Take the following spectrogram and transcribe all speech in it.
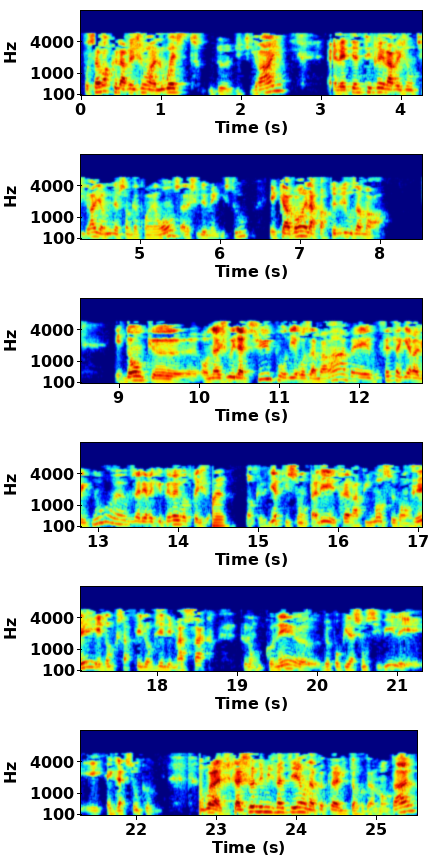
Il faut savoir que la région à l'ouest du Tigray, elle a été intégrée à la région Tigray en 1991, à la chute de Mengistu, et qu'avant, elle appartenait aux Amara. Et donc, euh, on a joué là-dessus pour dire aux Amarins, ben, vous faites la guerre avec nous, euh, vous allez récupérer votre région. Donc, ça veut dire qu'ils sont allés très rapidement se venger, et donc ça fait l'objet des massacres que l'on connaît euh, de populations civiles et, exactions communes. Donc voilà, jusqu'à juin 2021, on a à peu près la victoire gouvernementale.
